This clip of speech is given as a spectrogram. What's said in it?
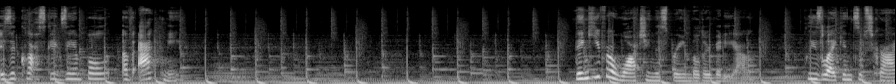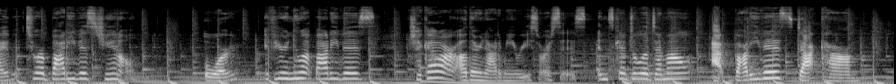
is a classic example of acne. Thank you for watching this Brain Builder video. Please like and subscribe to our BodyViz channel. Or, if you're new at BodyViz, check out our other anatomy resources and schedule a demo at bodyviz.com.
